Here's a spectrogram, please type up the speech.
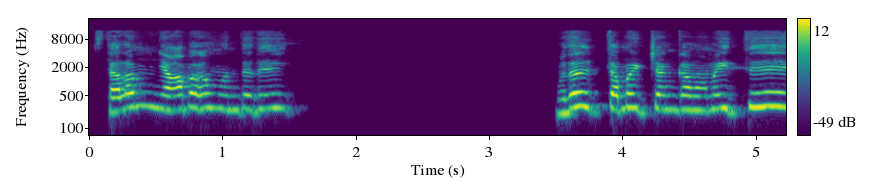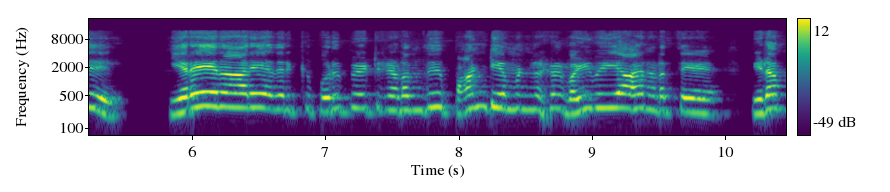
ஸ்தலம் ஞாபகம் வந்தது. முதல் தமிழ்ச் சங்கம் அமைத்து இறையனாரே அதற்கு பொறுப்பேற்று நடந்து பாண்டிய மன்னர்கள் வழி வழியாக நடத்திய இடம்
